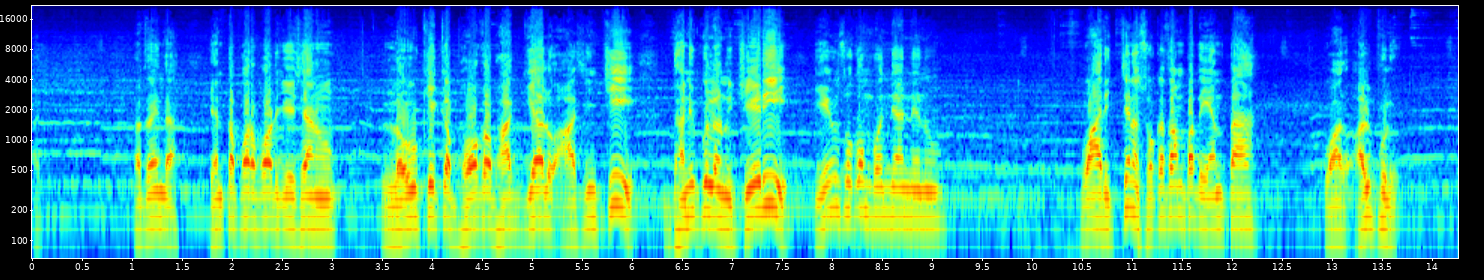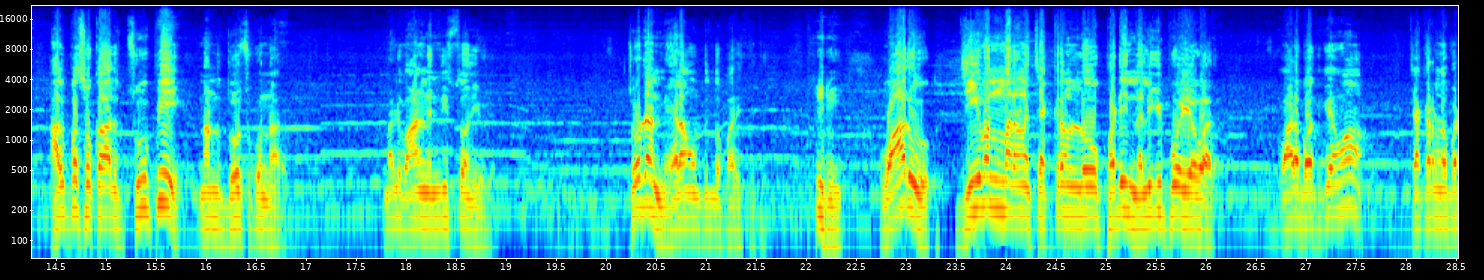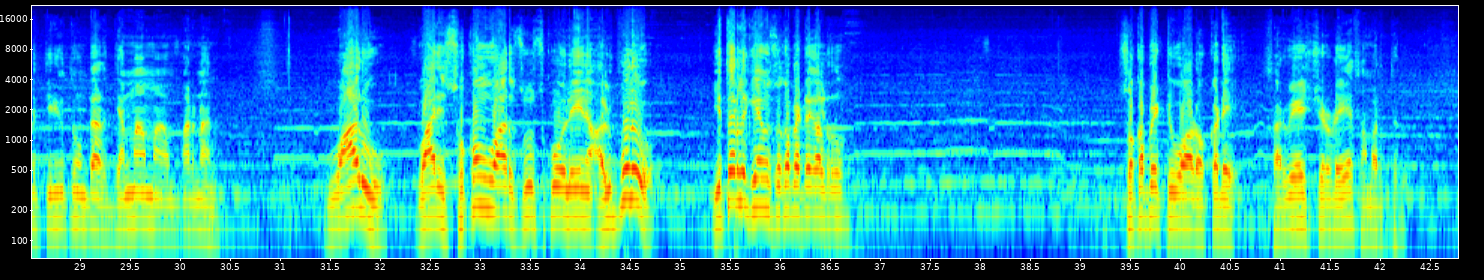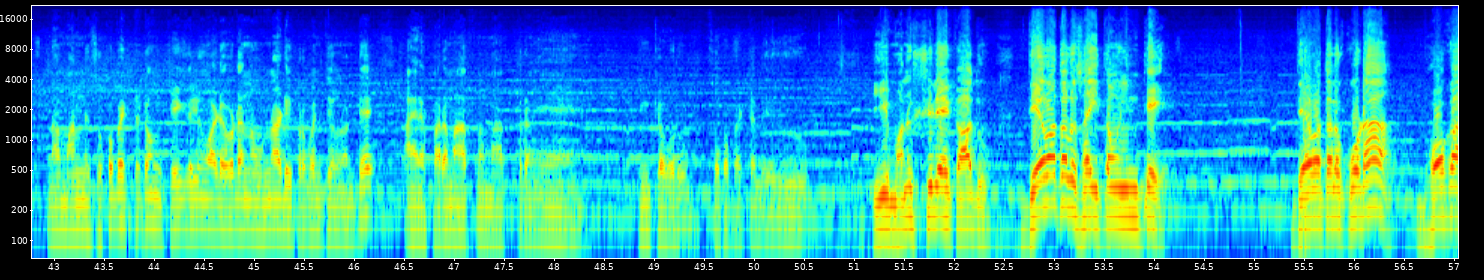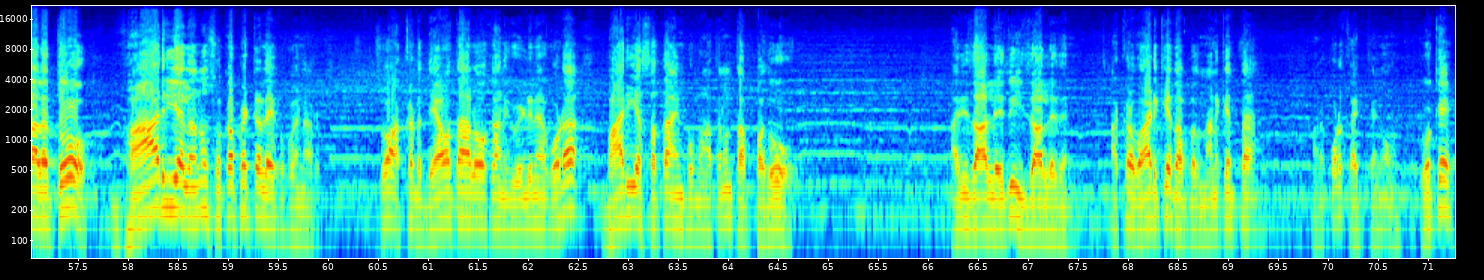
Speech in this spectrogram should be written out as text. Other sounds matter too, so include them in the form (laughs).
అది. అర్థమైందా? ఎంత పొరపాటు చేశాను? లౌకిక భోగభాగ్యాలు ఆశించి ధనికులను చేరి ఏం సుఖం పొందాను నేను? వారిచ్చిన సుఖ సంపద ఎంత? వారు అల్పులు. అల్ప సుఖాలు చూపి నన్ను దోచుకున్నారు. మళ్ళీ వాళ్ళని అందిస్తోంది ఈవిడ. చూడండి ఎలా ఉంటుందో పరిస్థితి. (laughs) వారు జీవన్మరణ చక్రంలో పడి నలిగిపోయేవారు. వాళ్ళ బతుకేమో చక్రంలో పడి తిరుగుతూ ఉంటారు జన్మ మరణాన్ని. వారు వారి సుఖం వారు చూసుకోలేని అల్పులు ఇతరులకు ఏమి సుఖపెట్టగలరు? సుఖపెట్టివాడు ఒక్కడే సర్వేశ్వరుడే సమర్థుడు. నా మనల్ని సుఖపెట్టడం చేయగలిగిన వాడు ఎవడన్నా ఉన్నాడు ఈ ప్రపంచంలో అంటే ఆయన పరమాత్మ మాత్రమే. ఇంకెవరు సుఖపెట్టలేదు. ఈ మనుష్యులే కాదు దేవతలు సైతం ఇంతే. దేవతలు కూడా భోగాలతో భార్యలను సుఖపెట్టలేకపోయినారు. సో అక్కడ దేవతాలోకానికి వెళ్ళినా కూడా భార్య సతాయింపు మాత్రం తప్పదు. అది జాలేదు ఇది జాలేదని అక్కడ వాడికే తప్పదు. మనకెంత? మనకు కూడా ఖచ్చితంగా ఉంది ఓకే?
